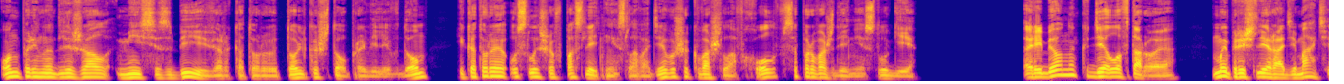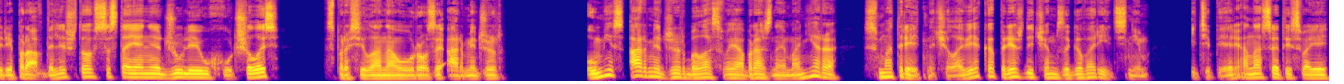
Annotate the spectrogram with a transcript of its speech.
Он принадлежал миссис Бивер, которую только что провели в дом и которая, услышав последние слова девушек, вошла в холл в сопровождении слуги. «Ребенок — дело второе. Мы пришли ради матери, правда ли, что состояние Джулии ухудшилось?» — спросила она у Розы Армиджер. У мисс Армиджер была своеобразная манера смотреть на человека, прежде чем заговорить с ним, и теперь она с этой своей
